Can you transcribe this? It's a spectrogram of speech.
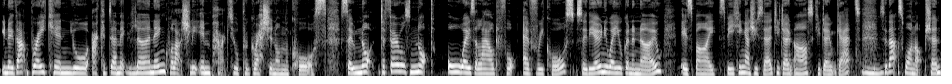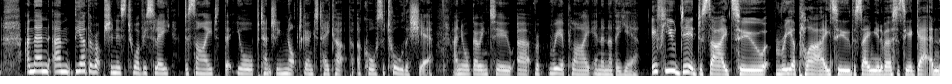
you know, that break in your academic learning will actually impact your progression on the course. So, not deferrals not always allowed for every course. So the only way you're going to know is by speaking. As you said, you don't ask, you don't get. Mm-hmm. So that's one option. And then um, the other option is to obviously decide that you're potentially not going to take up a course at all this year and you're going to uh, re- reapply in another year. If you did decide to reapply to the same university again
